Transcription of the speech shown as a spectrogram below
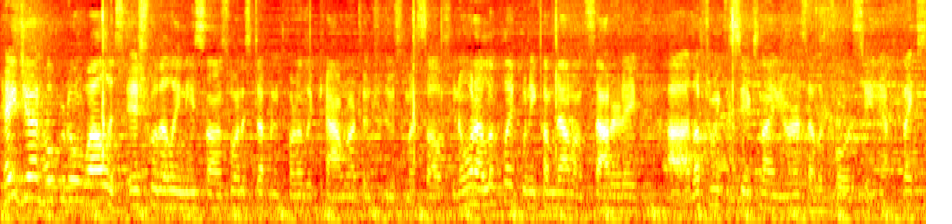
Hey Jen, hope you're doing well. It's Ish with LA Nissan. Just want to step in front of the camera to introduce myself. You know what I look like when you come down on Saturday? Uh, I'd love to make the CX-9 yours. I look forward to seeing you. Thanks.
